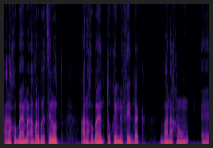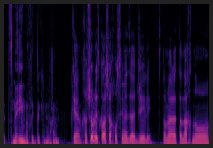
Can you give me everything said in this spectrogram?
אנחנו באמת, אבל ברצינות, אנחנו באמת פתוחים לפידבק, ואנחנו צמאים לפידבקים שלכם. כן, חשוב לזכור שאנחנו עושים את זה אג'ילי. זאת אומרת, אנחנו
